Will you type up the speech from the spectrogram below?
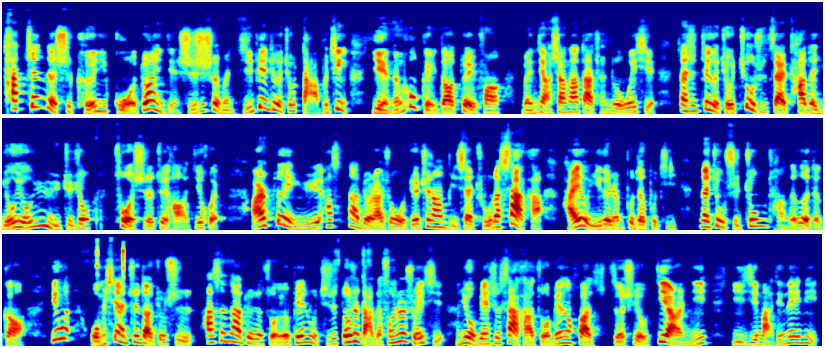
他真的是可以果断一点实施射门，即便这个球打不进，也能够给到对方门将相当大程度的威胁。但是这个球就是在他的犹犹豫豫之中错失了最好的机会。而对于阿森纳队来说，我觉得这场比赛除了萨卡，还有一个人不得不提，那就是中场的厄德高。因为我们现在知道，就是阿森纳队的左右边路其实都是打得风生水起，右边是萨卡，左边的话则是有蒂尔尼以及马丁内利。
